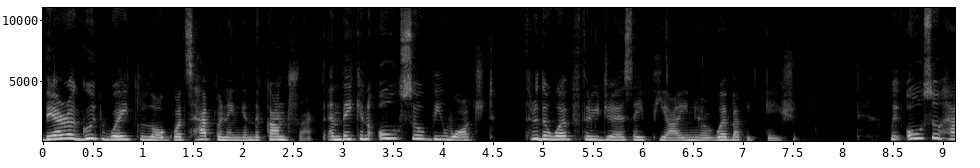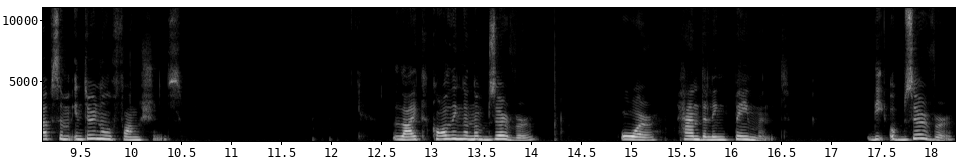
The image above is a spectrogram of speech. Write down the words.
They are a good way to log what's happening in the contract, and they can also be watched through the Web3.js API in your web application. We also have some internal functions, like calling an observer or handling payment. The observer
